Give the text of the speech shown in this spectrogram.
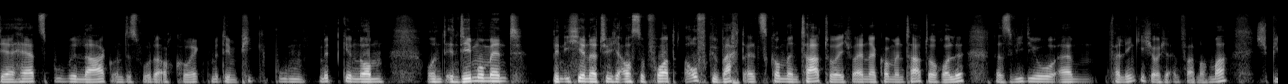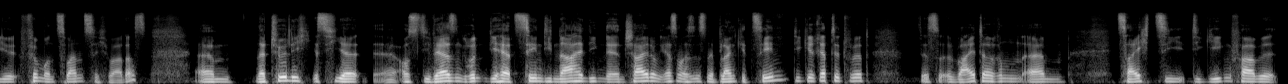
der Herzbube lag und es wurde auch korrekt mit dem Pik-Buben mitgenommen. Und in dem Moment bin ich hier natürlich auch sofort aufgewacht als Kommentator. Ich war in der Kommentatorrolle. Das Video ähm, verlinke ich euch einfach nochmal. Spiel 25 war das. Ähm, natürlich ist hier äh, aus diversen Gründen die Herz 10 die naheliegende Entscheidung. Erstmal, es ist eine blanke 10, die gerettet wird. Des Weiteren ähm, zeigt sie die Gegenfarbe,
